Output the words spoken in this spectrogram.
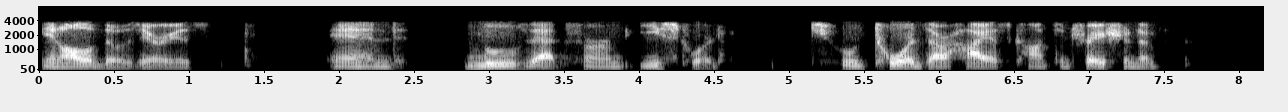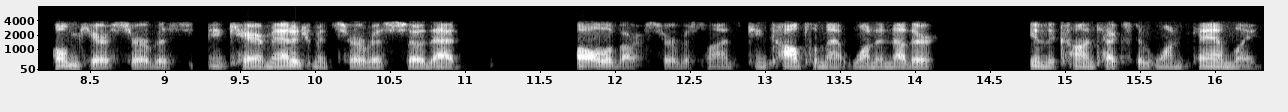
in all of those areas and move that firm eastward to, towards our highest concentration of home care service and care management service so that all of our service lines can complement one another in the context of one family.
